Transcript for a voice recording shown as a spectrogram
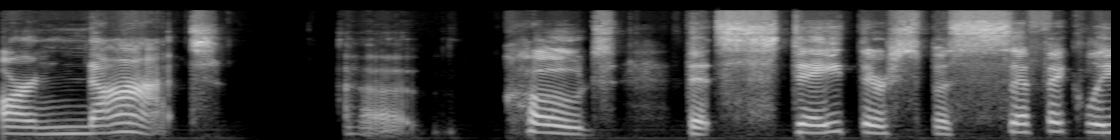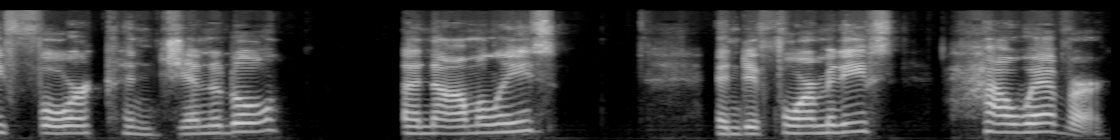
are not uh, codes that state they're specifically for congenital anomalies and deformities. However,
